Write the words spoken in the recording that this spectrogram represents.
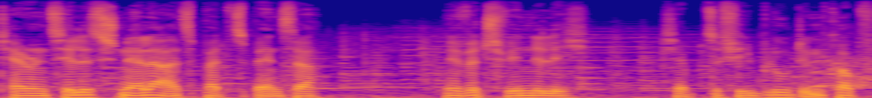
Terence Hill ist schneller als Bud Spencer. Mir wird schwindelig. Ich habe zu viel Blut im Kopf.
